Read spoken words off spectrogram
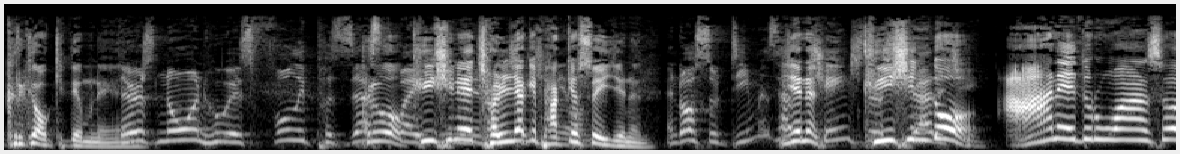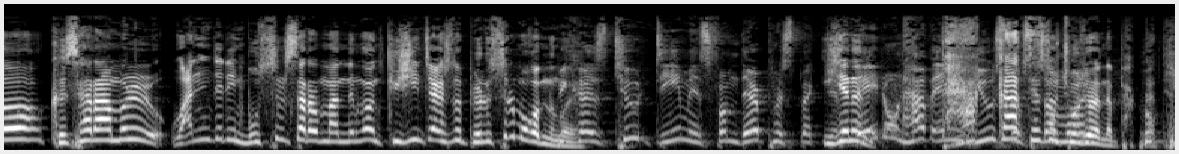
그렇게 없기 때문에 there's no one who is fully possessed 그리고 귀신의 전략이 longer. 이제는. And also, demons have 이제는 귀신도. 안에 들어와서 그 사람을 완전히 못 쓸 사람 만드는 건 귀신 입장에서 별로 쓸모가 없는 거예요. Because to demons, from their perspective, 이제는 they don't have any use of 바깥에서 조절한다, 바깥에서.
